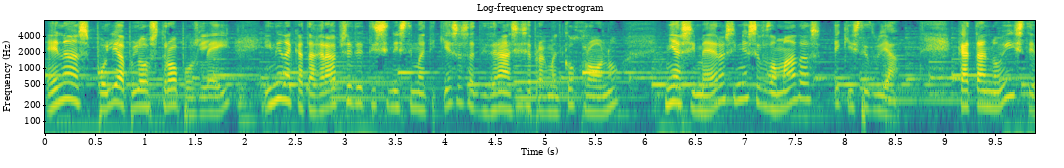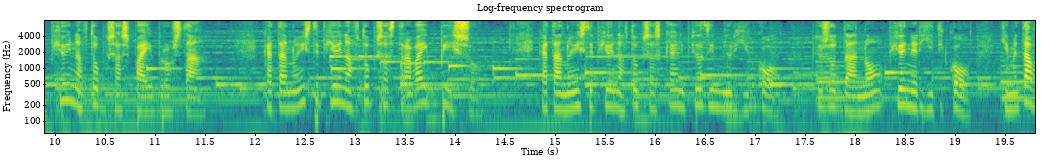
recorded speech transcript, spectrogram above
Ένας πολύ απλός τρόπος, λέει, είναι να καταγράψετε τις συναισθηματικές σας αντιδράσεις σε πραγματικό χρόνο μιας ημέρας ή μιας εβδομάδας εκεί στη δουλειά. Κατανοήστε ποιο είναι αυτό που σας πάει μπροστά. Κατανοήστε ποιο είναι αυτό που σας τραβάει πίσω. Κατανοήστε ποιο είναι αυτό που σας κάνει πιο δημιουργικό, πιο ζωντανό, πιο ενεργητικό και μετά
